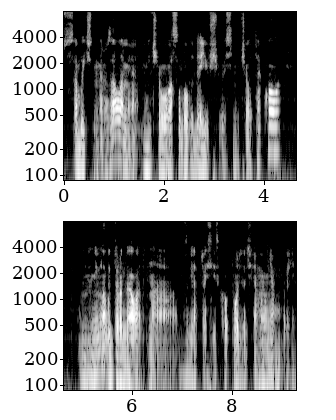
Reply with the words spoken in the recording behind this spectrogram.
с обычными залами, ничего особо выдающегося, ничего такого. Немного дороговат на взгляд российского пользователя, мы в нем были.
